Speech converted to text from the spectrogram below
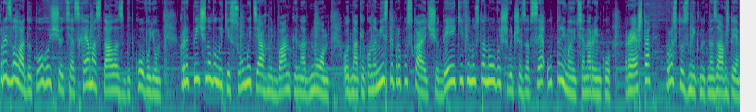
призвела до того, що ця схема стала збитковою. Критично великі суми тягнуть банки на дно. Однак економісти припускають, що деякі фінустанови швидше за все утримаються на ринку, решта просто зникнуть назавжди.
